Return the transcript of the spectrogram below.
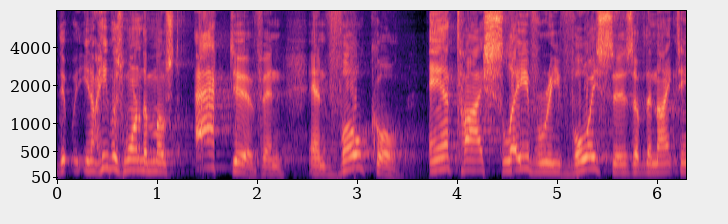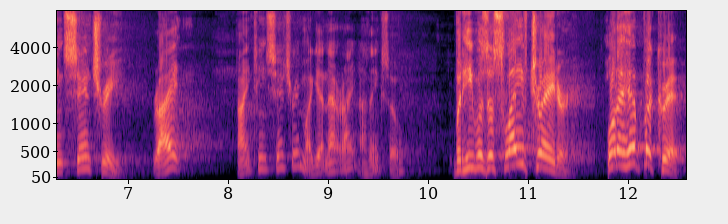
you know, he was one of the most active and, and vocal anti slavery voices of the 19th century, right? 19th century? Am I getting that right? I think so. But he was a slave trader. What a hypocrite.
